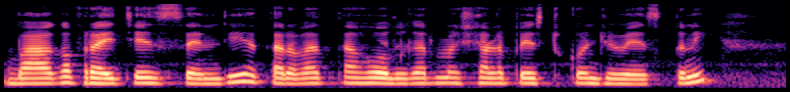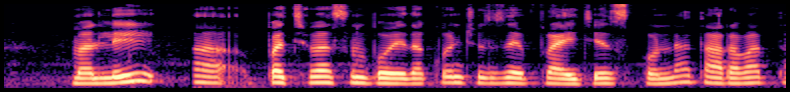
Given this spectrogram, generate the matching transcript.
బాగా ఫ్రై చేసేయండి. ఆ తర్వాత హోల్గర్ మసాలా పేస్ట్ కొంచెం వేసుకొని మళ్ళీ పచ్చివాసన పోయేదాకా కొంచెం సేపు ఫ్రై చేసుకోండి. ఆ తర్వాత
